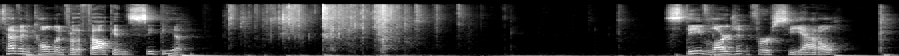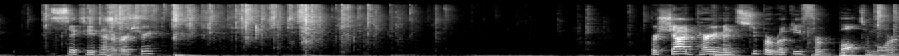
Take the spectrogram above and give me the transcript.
Tevin Coleman for the Falcons, Sepia. Steve Largent for Seattle, 60th anniversary. Breshad Perriman, super rookie for Baltimore.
